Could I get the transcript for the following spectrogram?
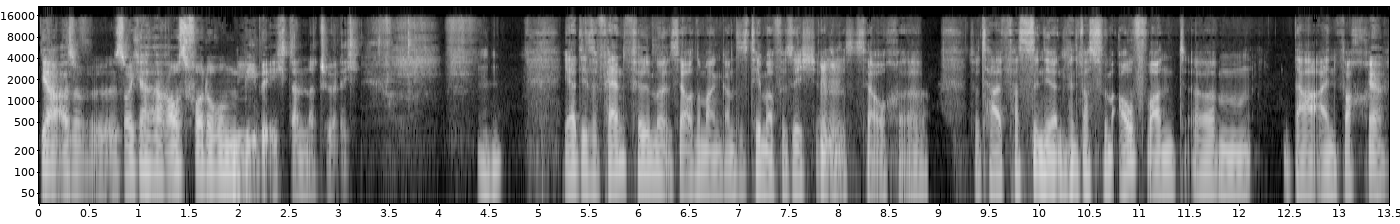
ja, also äh, solche Herausforderungen liebe ich dann natürlich. Mhm. Ja, diese Fanfilme ist ja auch nochmal ein ganzes Thema für sich. Also Mhm. das ist ja auch äh, total faszinierend, mit was für einem Aufwand ähm, da einfach Ja.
